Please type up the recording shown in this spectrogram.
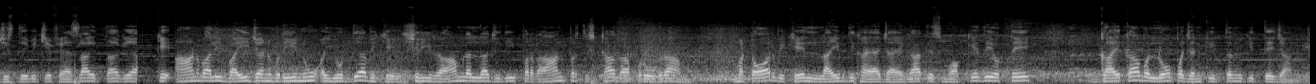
ਜਿਸ ਦੇ ਵਿੱਚ ਇਹ ਫੈਸਲਾ ਲਿੱਤਾ ਗਿਆ ਕਿ ਆਉਣ ਵਾਲੀ 22 ਜਨਵਰੀ ਨੂੰ ਅਯੋਧਿਆ ਵਿਖੇ ਸ਼੍ਰੀ ਰਾਮ ਲੱਲਾ ਜੀ ਦੀ ਪ੍ਰਾਣ ਪ੍ਰਤਿਸ਼ਠਾ ਦਾ ਪ੍ਰੋਗਰਾਮ ਮਟੌਰ ਵਿਖੇ ਲਾਈਵ ਦਿਖਾਇਆ ਜਾਏਗਾ ਤੇ ਇਸ ਮੌਕੇ ਦੇ ਉੱਤੇ ਗਾਇਕਾਂ ਵੱਲੋਂ ਭਜਨ ਕੀਰਤਨ ਵੀ ਕੀਤੇ ਜਾਣਗੇ।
